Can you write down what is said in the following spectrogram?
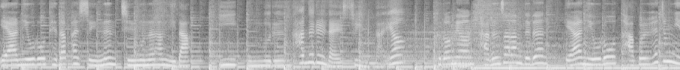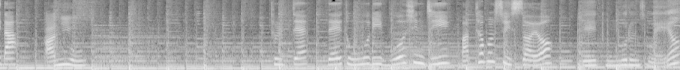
예 아니오로 대답할 수 있는 질문을 합니다. 이 동물은 하늘을 날 수 있나요? 그러면 다른 사람들은 예 아니오로 답을 해줍니다. 아니요. 둘째, 내 동물이 무엇인지 맞춰볼 수 있어요. 내 동물은 소예요?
